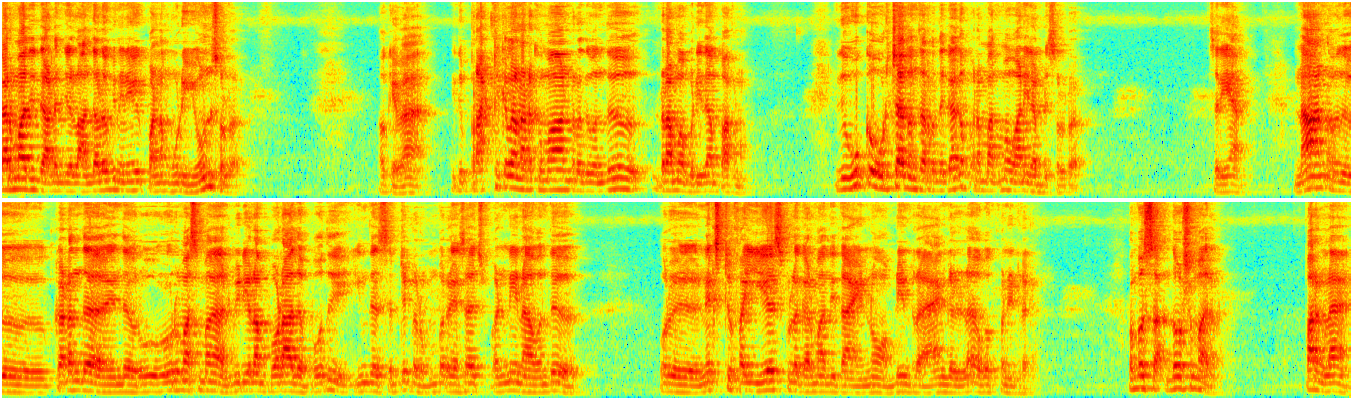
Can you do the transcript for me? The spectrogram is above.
கர்மாதித்தை அடைஞ்சிடலாம் அந்த அளவுக்கு நினைவு பண்ண முடியும்னு சொல்கிறார் ஓகேவா? இது ப்ராக்டிக்கலாக நடக்குமான்றது வந்து ட்ராமா படி தான் பார்க்கணும். இது ஊக்க உற்சாகம் தர்றதுக்காக பரமாத்மா வானிலை அப்படி சொல்கிறார் சரியா? நான் அது கடந்த இந்த ஒரு ஒரு மாதமாக வீடியோலாம் போடாத போது இந்த சப்ஜெக்டை ரொம்ப ரிசர்ச் பண்ணி நான் வந்து ஒரு நெக்ஸ்ட் ஃபைவ் இயர்ஸ்க்குள்ளே கர்மாதித்த தாயணும் அப்படின்ற ஆங்கிளில் ஒர்க் பண்ணிகிட்ருக்கேன் ரொம்ப சந்தோஷமாக இருக்குது பாருங்களேன்.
